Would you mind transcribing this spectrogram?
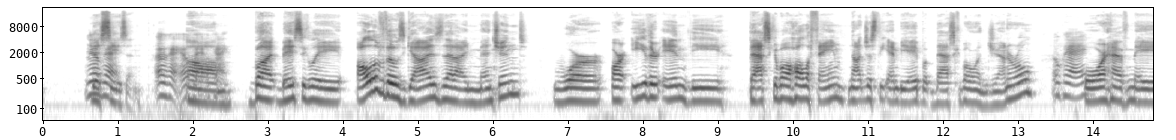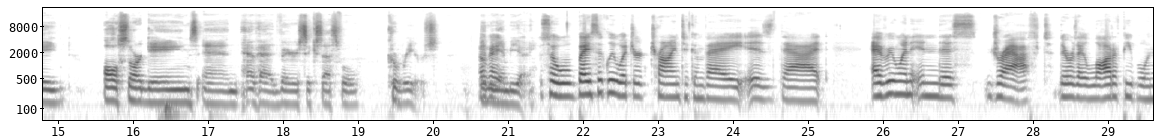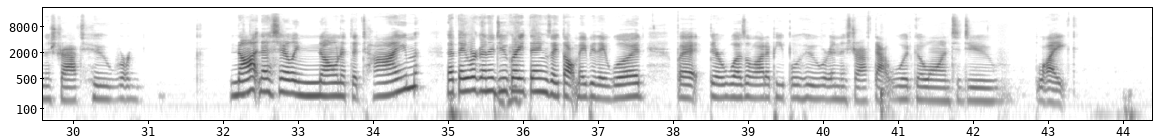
this season. Okay, okay, Um, okay. But basically, all of those guys that I mentioned were are either in the basketball Hall of Fame, not just the NBA, but basketball in general, Okay. or have made All Star games and have had very successful careers in Okay. the NBA. So basically, what you're trying to convey is that everyone in this draft, there was a lot of people in this draft who were not necessarily known at the time that they were going to do mm-hmm. great things. They thought maybe they would, but there was a lot of people who were in this draft that would go on to do like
